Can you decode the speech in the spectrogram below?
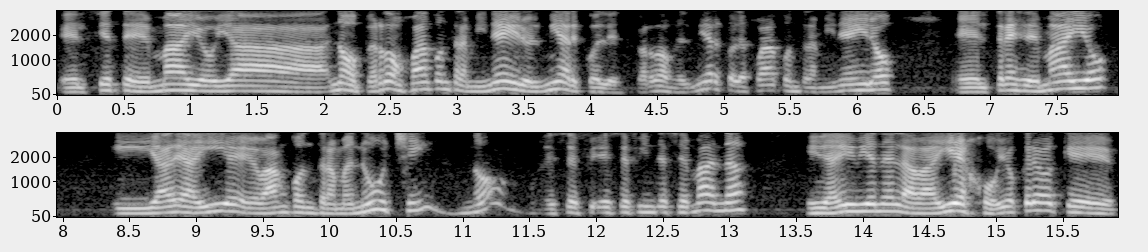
el 7 de mayo ya, no, perdón, juegan contra Mineiro el miércoles, perdón, el miércoles juegan contra Mineiro el 3 de mayo y ya de ahí eh, van contra Manucci, ¿no? Ese, ese fin de semana y de ahí viene la Vallejo. Yo creo que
